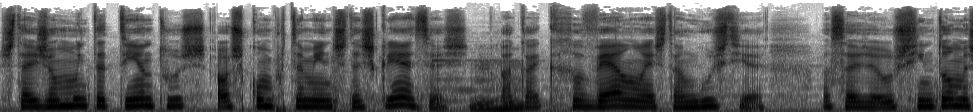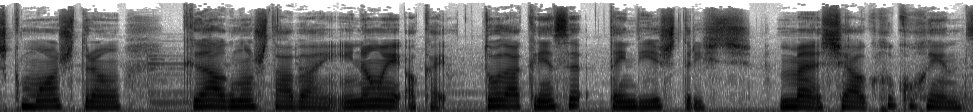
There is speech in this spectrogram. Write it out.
estejam muito atentos aos comportamentos das crianças, uhum. okay? que revelam esta angústia, ou seja, os sintomas que mostram que algo não está bem e não é, ok, toda a criança tem dias tristes, mas se é algo recorrente,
